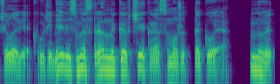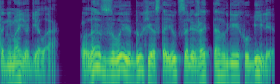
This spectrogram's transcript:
Человек, у тебя весьма странный ковчег, раз может такое. Но это не мое дело. У нас злые духи остаются лежать там, где их убили.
